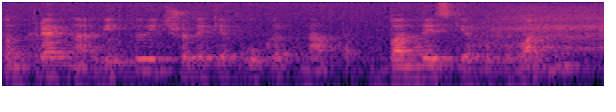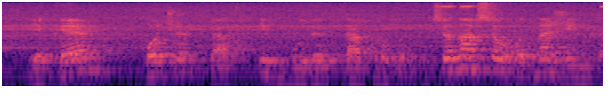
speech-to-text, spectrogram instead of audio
конкретна відповідь, що таке Укрнафта. Бандитське групування, яке хоче так і буде так робити. Всього на всього одна жінка.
